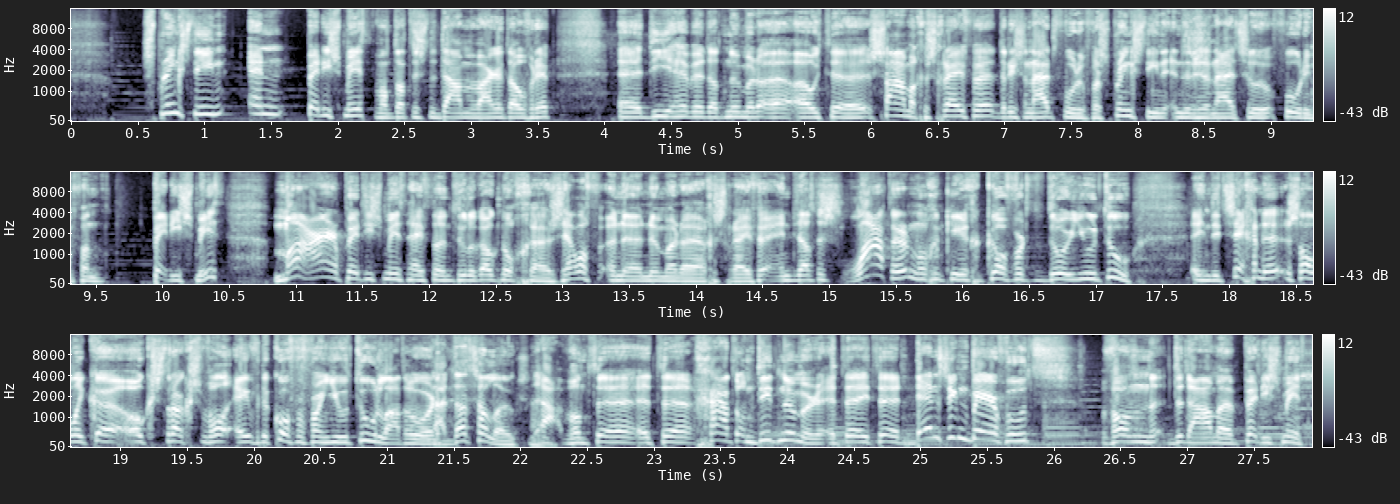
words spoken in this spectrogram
Springsteen en Patti Smith, want dat is de dame waar ik het over heb. Uh, die hebben dat nummer uh, ooit uh, samen geschreven. Er is een uitvoering van Springsteen en er is een uitvoering van Patti Smith. Maar Patti Smith heeft natuurlijk ook nog zelf een nummer geschreven. En dat is later nog een keer gecoverd door U2. In dit zeggende zal ik ook straks wel even de cover van U2 laten horen. Ja, dat zal leuk zijn. Ja, want het gaat om dit nummer. Het heet Dancing Barefoot van de dame Patti Smith.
